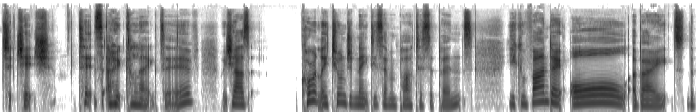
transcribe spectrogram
titch tits out collective which has currently 287 participants. You can find out all about the,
